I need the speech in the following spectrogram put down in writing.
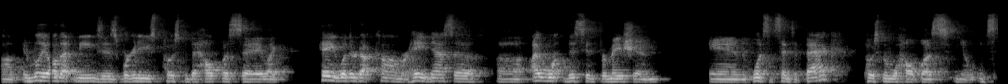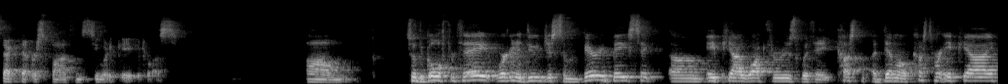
Um, and really all that means is we're going to use Postman to help us say like, hey, weather.com or hey, NASA, uh, I want this information. And once it sends it back, Postman will help us you know, inspect that response and see what it gave it to us. Um, so the goal for today, we're going to do just some very basic um, API walkthroughs with a custom, a demo customer API,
